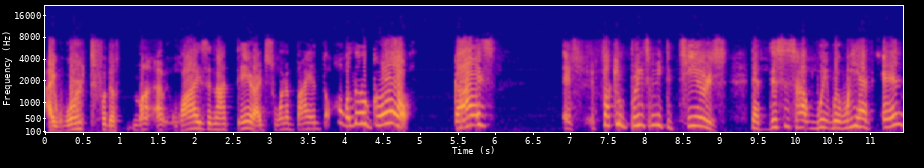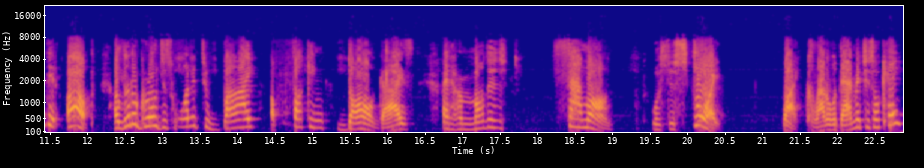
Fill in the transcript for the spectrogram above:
I worked for the. mo- uh, Why is it not there? I just want to buy a doll, a little girl, guys. It, it fucking brings me to tears that this is how we where we have ended up. A little girl just wanted to buy a fucking doll, guys, and her mother's salon was destroyed. Why? Collateral damage is okay?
